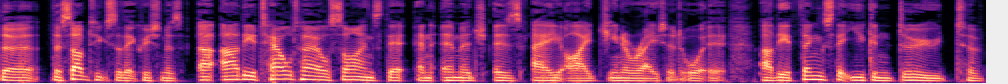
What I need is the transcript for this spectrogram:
the the subtext of that question is: uh, Are there telltale signs that an image is AI generated, or uh, are there things that you can do to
